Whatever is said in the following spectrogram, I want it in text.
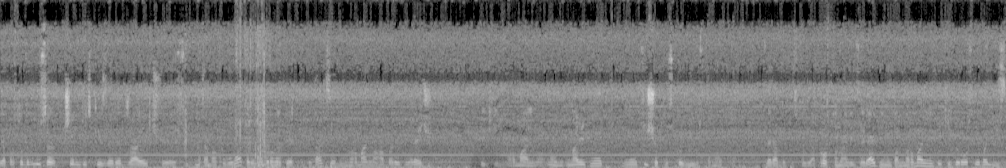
я просто дивлюся, чим дядьки заряджають е, собі там акумулятори на бронетехніки, так, це ну, нормально габаритні речі. Такі нормально. Ну, навіть не, не ті, що пускові установки, зарядно пускові, а просто навіть зарядні, ну там нормальні такі дорослі валізи.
